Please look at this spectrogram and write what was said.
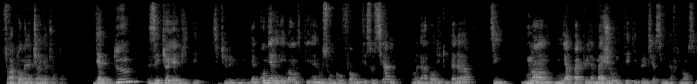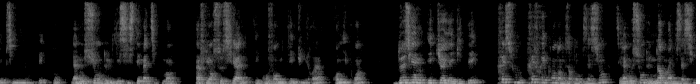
Sur un plan managérial, j'entends. Il y a deux écueils à éviter, si tu veux, Emmanuel. Il y a le premier élément, qui est la notion de conformité sociale, on l'a abordé tout à l'heure, c'est non, il n'y a pas que la majorité qui peut exercer une influence, il y a aussi une minorité. Donc, la notion de lier systématiquement influence sociale et conformité est une erreur, premier point. Deuxième écueil à éviter, très, très fréquent dans les organisations, c'est la notion de normalisation,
